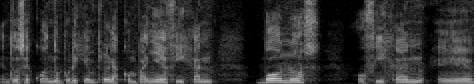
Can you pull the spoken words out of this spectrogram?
Entonces cuando por ejemplo las compañías fijan bonos o fijan eh,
